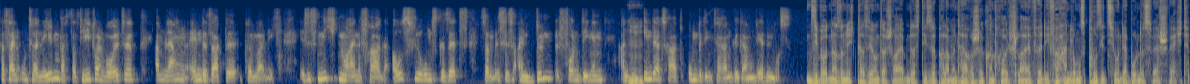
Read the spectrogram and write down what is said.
dass ein Unternehmen, was das liefern wollte, am langen Ende sagte, können wir nicht. Es ist nicht nur eine Frage Ausführungsgesetz, sondern es ist ein Bündel von Dingen, an die hm. in der Tat unbedingt herangegangen werden muss. Sie würden also nicht per se unterschreiben, dass diese parlamentarische Kontrollschleife die Verhandlungsposition der Bundeswehr schwächt?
